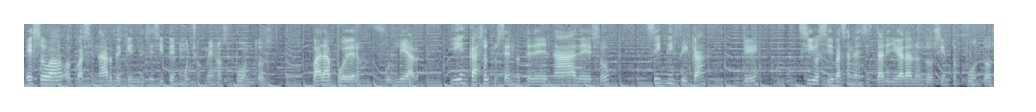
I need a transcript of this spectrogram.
Eso va a ocasionar de que necesites muchos menos puntos para poder Y en caso tu set no te dé nada de eso, significa que sí o sí vas a necesitar llegar a los 200 puntos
